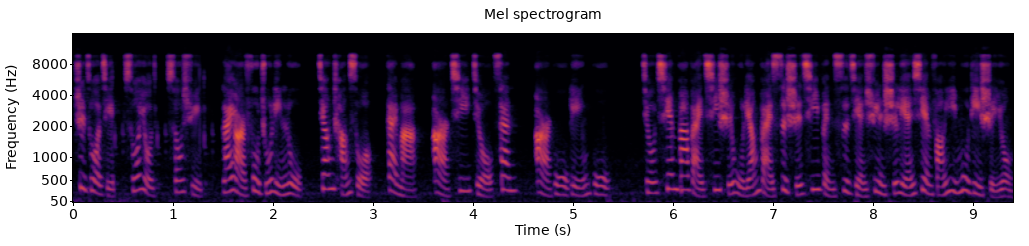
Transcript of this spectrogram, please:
制作节所有搜寻莱尔富竹林路将场所代码二七九三二五零五。九千八百七十五两百四十七，本次简讯时连线防疫目的使用，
